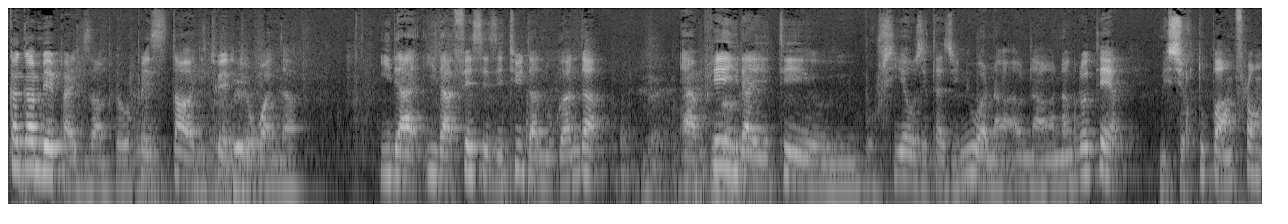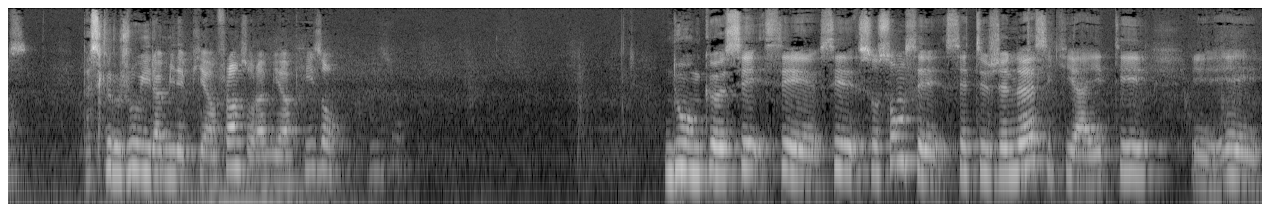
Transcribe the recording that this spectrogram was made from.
Kagame, par exemple, le président actuel du Rwanda, il a, il a fait ses études en Ouganda. Et après, il a été euh, boursier aux États-Unis ou en, en- en Angleterre, mais surtout pas en France. Parce que le jour où il a mis les pieds en France, on l'a mis en prison. Donc, euh, c'est, c'est, c'est- ce sont ces- cette jeunesse qui a été et- et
